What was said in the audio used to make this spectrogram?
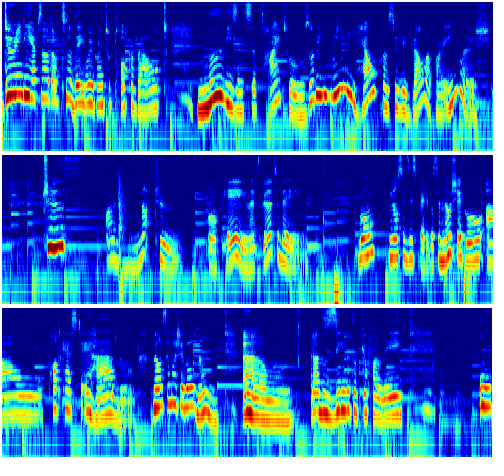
During the episode of today, we're going to talk about movies and subtitles. Do they really help us to develop our English? Truth are not true. Ok, let's go today. Bom, não se desespere, você não chegou ao podcast errado. Não, você não chegou, não. Um, traduzindo tudo que eu falei, o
